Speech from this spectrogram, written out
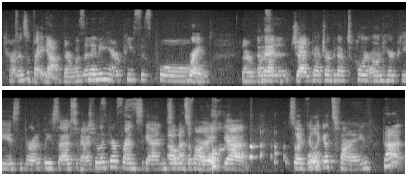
count as a fight. Yeah, there wasn't any hair pieces pulled. Right. There. And then Jen got drunk enough to pull her own hairpiece and throw it at Lisa, so now I feel like they're friends again. So Oh, it's fine. pool. Yeah. So I feel like it's fine. that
